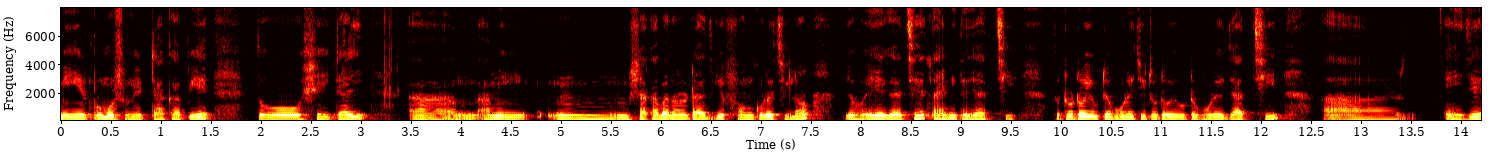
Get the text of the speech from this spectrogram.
মেয়ের প্রমোশনের টাকা পেয়ে। তো সেইটাই আম, শাখা বাঁধানোটা আজকে ফোন করেছিল যে হয়ে গেছে তাই নিতে যাচ্ছি। তো টোটোয় উঠে পড়েছি টোটোয় উঠে পড়ে যাচ্ছি। আর এই যে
